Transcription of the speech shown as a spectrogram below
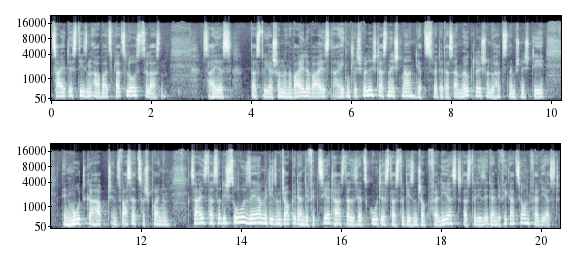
Zeit ist, diesen Arbeitsplatz loszulassen. Sei es dass du ja schon eine Weile weißt, eigentlich will ich das nicht mehr, jetzt wird dir das ermöglicht und du hast nämlich nicht die, den Mut gehabt, ins Wasser zu springen. Sei es, dass du dich so sehr mit diesem Job identifiziert hast, dass es jetzt gut ist, dass du diesen Job verlierst, dass du diese Identifikation verlierst.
